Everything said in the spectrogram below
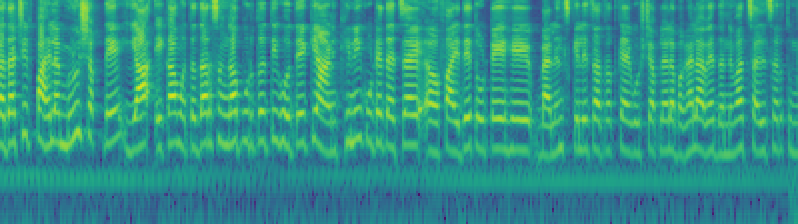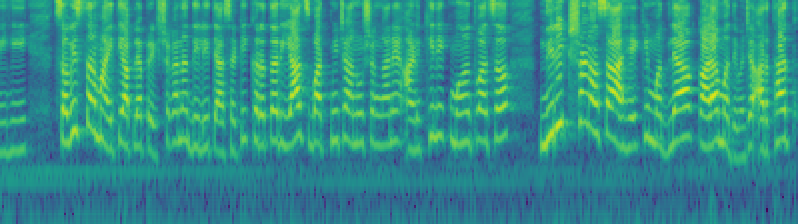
कदाचित पाहायला मिळू शकते. या एका मतदारसंघापुरतं ती होते की आणखीनही कुठे त्याचे फायदे तोटे हे बॅलन्स केले जातात काय गोष्टी आपल्याला बघायला हव्या. धन्यवाद साहिल सर. तुम्ही ही सविस्तर माहिती आपल्या प्रेक्षकांना दिली त्यासाठी. खरं तर याच बातमीच्या अनुषंगाने आणखीन एक महत्वाचं निरीक्षण असं आहे की मधल्या काळामध्ये म्हणजे अर्थात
